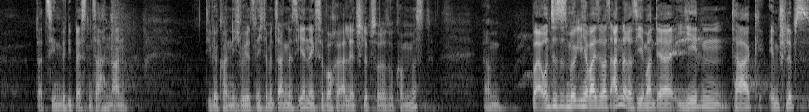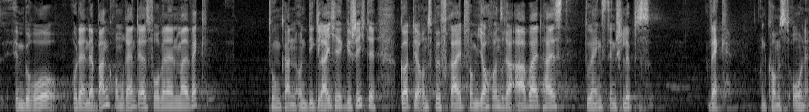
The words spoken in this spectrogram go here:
Da ziehen wir die besten Sachen an, die wir können. Ich will jetzt nicht damit sagen, dass ihr nächste Woche alle in Schlips oder so kommen müsst. Ähm, bei uns ist es möglicherweise was anderes. Jemand, der jeden Tag im Schlips im Büro oder in der Bank rumrennt, der ist froh, wenn er mal weg tun kann. Und die gleiche Geschichte. Gott, der uns befreit vom Joch unserer Arbeit, heißt, du hängst den Schlips weg und kommst ohne.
